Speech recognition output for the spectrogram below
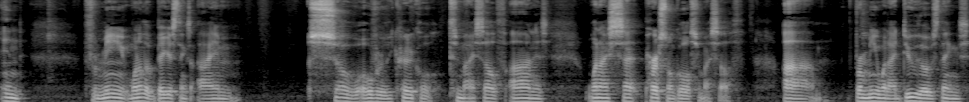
and for me one of the biggest things i'm so overly critical to myself on is when i set personal goals for myself um, for me when i do those things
